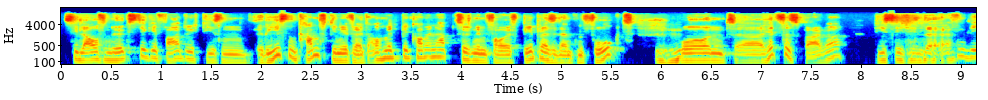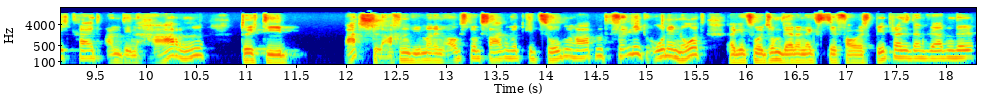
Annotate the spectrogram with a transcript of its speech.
sie laufen höchste Gefahr durch diesen Riesenkampf, den ihr vielleicht auch mitbekommen habt, zwischen dem VfB-Präsidenten Vogt mhm. und äh, Hitzelsberger, die sich in der Öffentlichkeit an den Haaren durch die Batschlachen, wie man in Augsburg sagen wird, gezogen haben, völlig ohne Not. Da geht es wohl darum, wer der nächste VfB-Präsident werden will.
